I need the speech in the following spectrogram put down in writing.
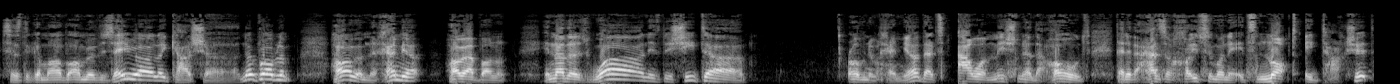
Says the Gemara Amr V'Zeira kasha. No problem. Haram Nechemya, Harabonon. In others, one is the shita of Nechemia. That's our Mishnah that holds that if it has a chosim on it, it's not a takshit,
